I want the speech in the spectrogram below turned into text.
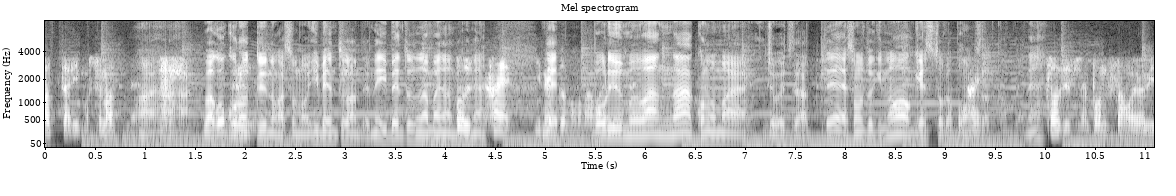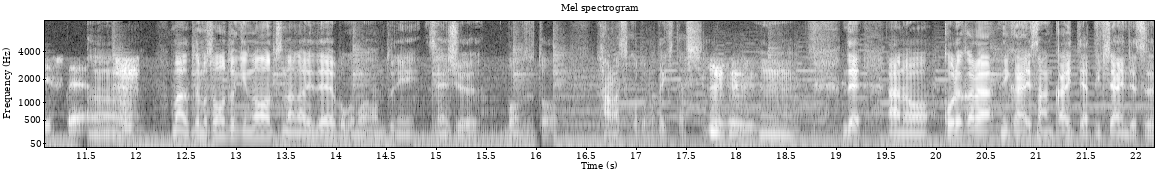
あったりもしますね。はいはいはい。和心っていうのがそのイベントなんだよねイベントの名前なんだよね。はい、イベントのものボリューム1がこの前上越であってその時のゲストがボンズだったんだよね、そうですね、ボンズさんをお呼びして、うんまあでもその時のつながりで僕も本当に先週ボンズと話すこともできたし、うんうん。うん。であのこれから2回3回ってやっていきたいんですっ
